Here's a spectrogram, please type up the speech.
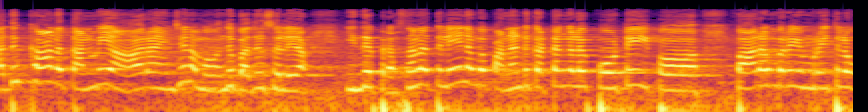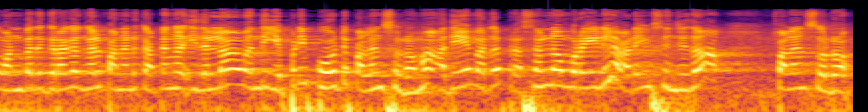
அதுக்கான தன்மையை ஆராய்ஞ்சு நம்ம வந்து பதில் சொல்லிடலாம். இந்த பிரசனத்திலேயே நம்ம பன்னெண்டு கட்டங்களை போட்டு இப்போது பாரம்பரிய முறையில் ஒன்பது கிரகங்கள் பன்னெண்டு கட்டங்கள் இதெல்லாம் வந்து எப்படி போட்டு பலன் சொல்கிறோமோ அதே மாதிரி தான் பிரசன்ன முறையிலேயே அடைவு செஞ்சு தான் பலன் சொல்கிறோம்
